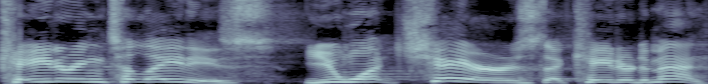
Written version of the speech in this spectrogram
catering to ladies, you want chairs that cater to men.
